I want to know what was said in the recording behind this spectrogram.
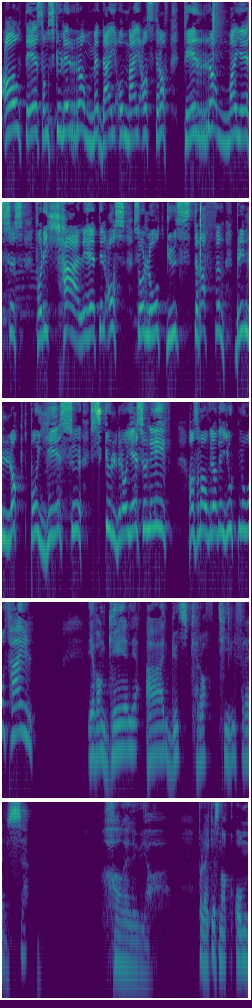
Alt det som skulle ramme deg og meg av straff, det ramma Jesus. For i kjærlighet til oss så lot Gud straffen bli lagt på Jesu skuldre og Jesu liv. Han som aldri hadde gjort noe feil. Evangeliet er Guds kraft til frelse. Halleluja. For det er ikke snakk om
